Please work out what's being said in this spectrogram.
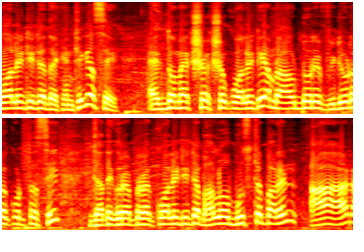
কোয়ালিটিটা দেখেন ঠিক আছে? একদম একশো একশো কোয়ালিটি আমরা আউটডোরে ভিডিওটা করতেছি যাতে করে আপনারা কোয়ালিটিটা ভালো বুঝতে পারেন। আর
